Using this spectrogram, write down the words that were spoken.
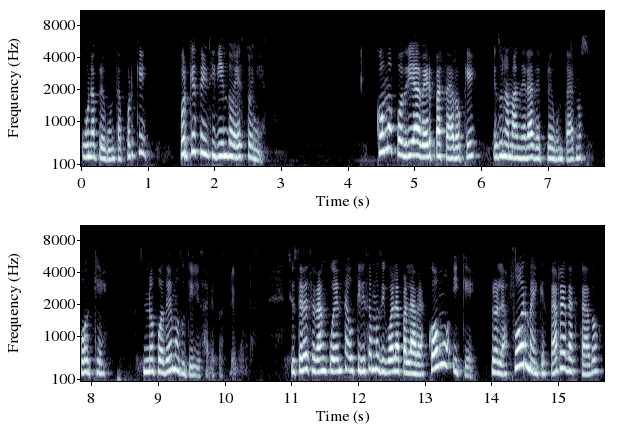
una pregunta, ¿por qué? ¿Por qué está incidiendo esto en esto? ¿Cómo podría haber pasado qué? Es una manera de preguntarnos por qué. No podemos utilizar estas preguntas. Si ustedes se dan cuenta, utilizamos igual la palabra cómo y qué, pero la forma en que está redactado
